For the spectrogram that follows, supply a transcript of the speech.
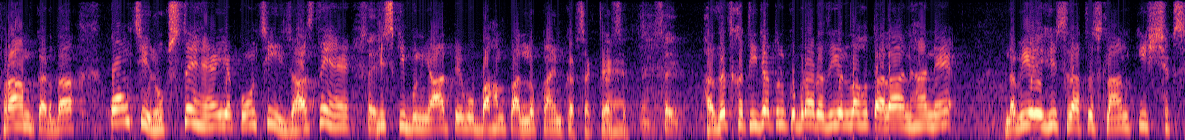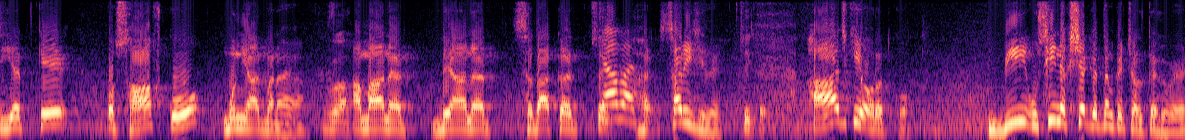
फ्राहम करदा कौन सी रुखसतें हैं या कौन सी इजाज़तें हैं जिसकी बुनियाद पर वो बाहम ताल्लुक कायम कर सकते हैं? हज़रत खतीजतुल कुबरा रज़ी अल्लाह अन्हा ने नबी अलैहिस्सलाम की शख्सियत के औसाफ को बुनियाद बनाया। अमानत दयानत सदाकत क्या बात? सारी चीज़ें। ठीक है। आज की औरत को भी उसी नक्शे कदम पे चलते हुए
